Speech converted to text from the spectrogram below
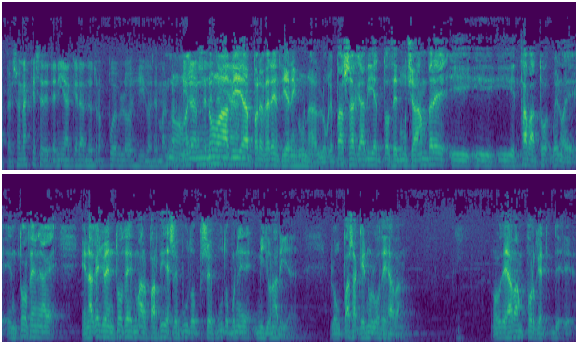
a personas que se detenían que eran de otros pueblos y los de No, Malpartida? eh, se no había preferencia ninguna. Lo que pasa es que había entonces mucha hambre y, y- y estaba todo. Bueno, eh, entonces en, aquellos entonces Malpartida se pudo, se pudo poner millonaria. Lo que pasa es que no lo dejaban. No lo dejaban porque de-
